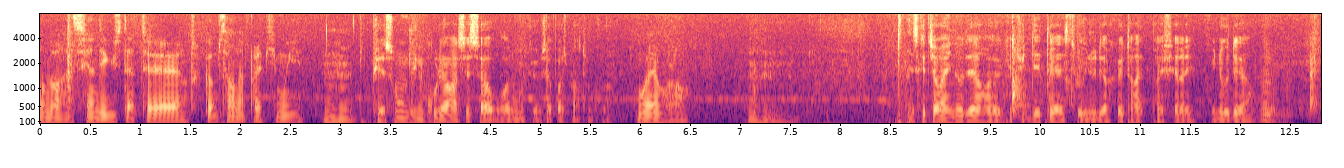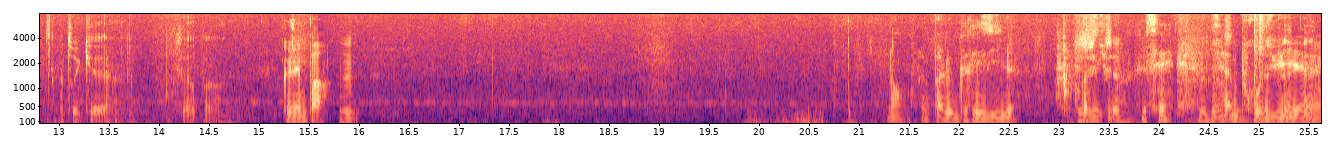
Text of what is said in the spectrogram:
Si on doit rincer un dégustateur, un truc comme ça, on n'a pas les pieds mouillés. Mhm. Puis elles sont d'une couleur assez sobre, donc euh, ça passe partout. Quoi. Ouais, voilà. Est-ce que tu auras une odeur euh, que tu détestes ou une odeur que tu aurais préférée? Une odeur? Un truc euh, que ça va pas? Que j'aime pas. Hmm. Non, j'aime pas le grésil. Qu'est-ce que c'est un produit, euh,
